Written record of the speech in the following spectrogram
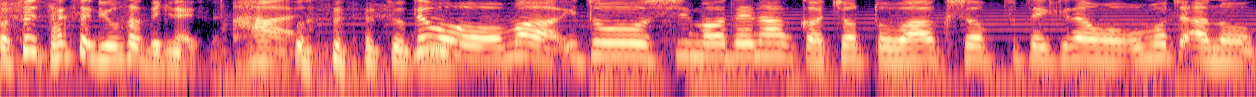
あそれたくさん量産できないですね。はい。でもまあ糸島でなんかちょっとワークショップ的なおもちゃあの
